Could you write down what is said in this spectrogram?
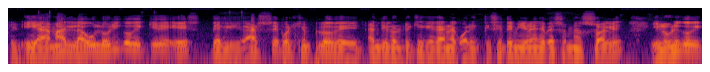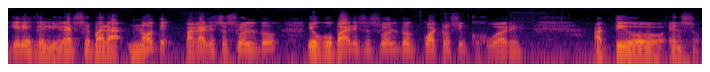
y además la U lo único que quiere es desligarse por ejemplo de Ángelo Enrique que gana 47 millones de pesos mensuales y lo único que quiere es desligarse para no pagar ese sueldo y ocupar ese sueldo en cuatro o cinco jugadores activos en eso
